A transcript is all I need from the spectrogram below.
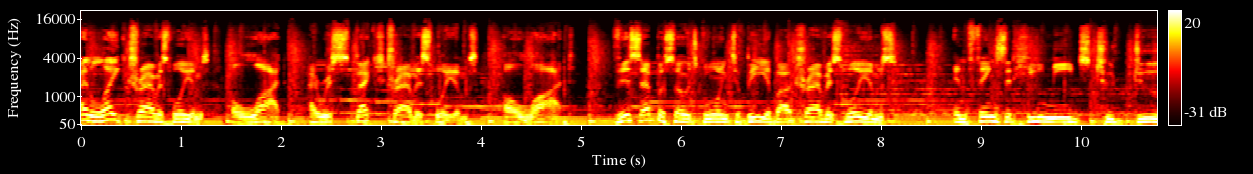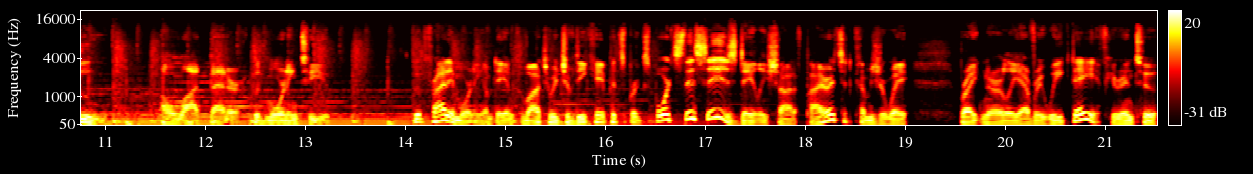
I like Travis Williams a lot. I respect Travis Williams a lot. This episode's going to be about Travis Williams and things that he needs to do a lot better. Good morning to you. Good Friday morning. I'm Dejan Kovacevic of DK Pittsburgh Sports. This is Daily Shot of Pirates. It comes your way bright and early every weekday. If you're into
